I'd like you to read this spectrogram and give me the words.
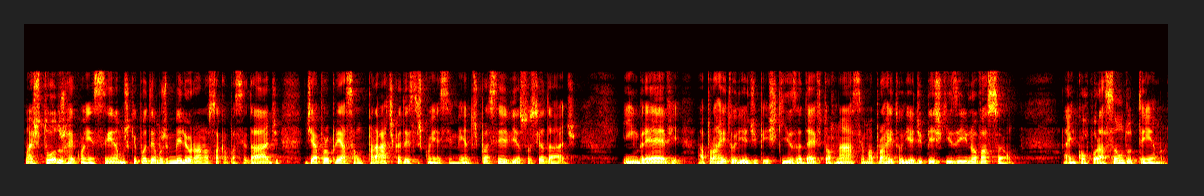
mas todos reconhecemos que podemos melhorar nossa capacidade de apropriação prática desses conhecimentos para servir a sociedade. Em breve, a Pró-Reitoria de Pesquisa deve tornar-se uma Pró-Reitoria de Pesquisa e Inovação. A incorporação do tema,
